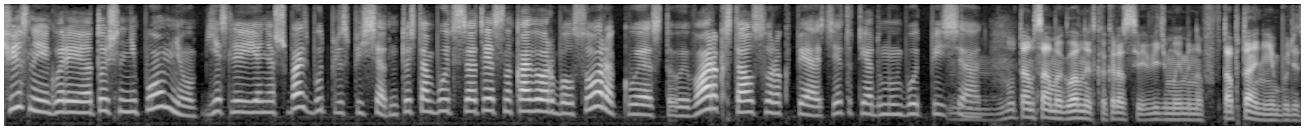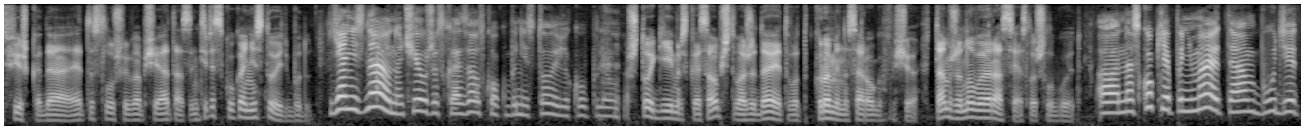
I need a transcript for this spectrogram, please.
Честно говоря, я точно не помню. Если я не ошибаюсь, будет плюс 50. Ну, то есть там будет, соответственно, ковер был 40 квестовый, варк стал 45. Этот, я думаю, будет 50. Ну, там самое главное, это как раз видимо, именно в топтании будет фишка, да. Это слушай вообще от ас. Интересно, сколько они стоить будут? Я не знаю, но Че уже сказал, сколько бы ни стоили, куплю. Что геймерское сообщество ожидает, вот кроме носорогов еще? Там же новая раса, я слышал, будет. А, насколько я понимаю, там будет,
